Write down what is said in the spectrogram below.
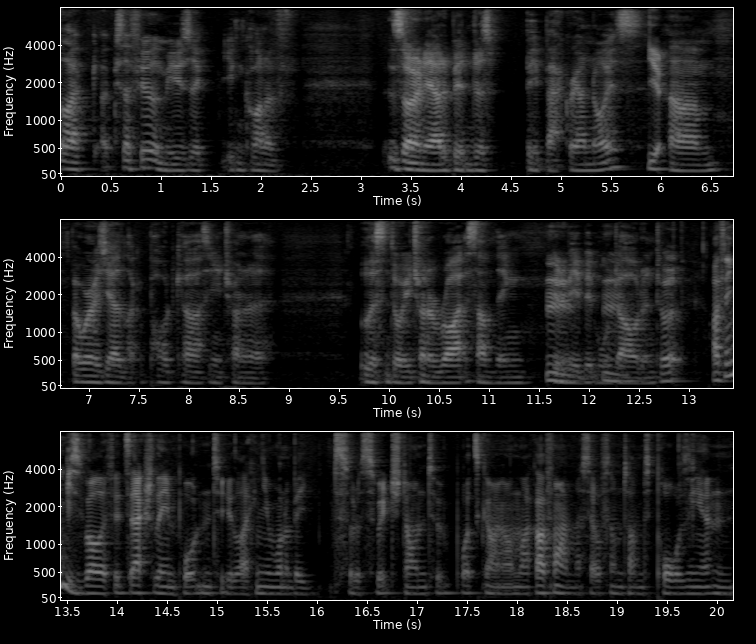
like because I feel the music, you can kind of zone out a bit and just be background noise. Yeah. Um, but whereas you had like a podcast and you're trying to listen to, it, you're trying to write something, you're gonna Mm, be a bit more mm. dialed into it. I think as well, if it's actually important to you, like, and you want to be sort of switched on to what's going on, like I find myself sometimes pausing it and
